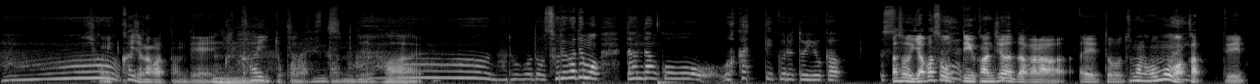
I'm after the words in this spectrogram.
しかも1回じゃなかったんで、うん。2回とかだったんで、あはい。ーなるほど。それはでもだんだんこう分かってくるというかあ、そう、やばそうっていう感じは、だから、えっ、と、妻の方も分かって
